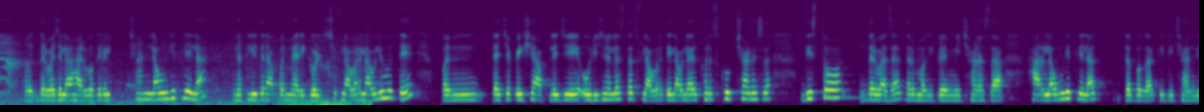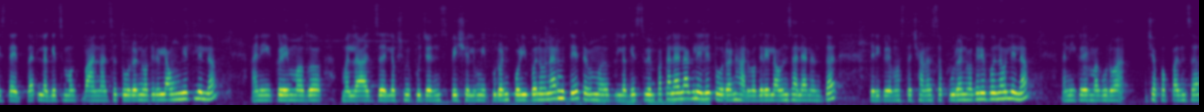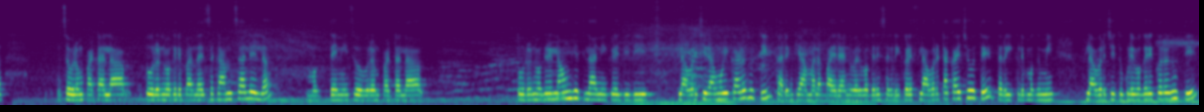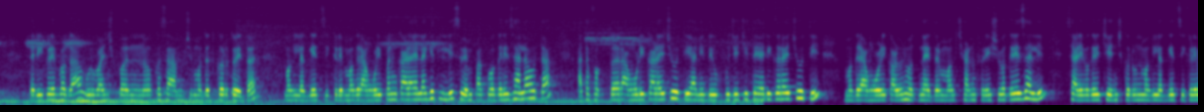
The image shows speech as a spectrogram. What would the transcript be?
दरवाजाला हार वगैरे छान लावून घेतलेला. नकली तर आपण मॅरीगोल्डचे फ्लावर लावले होते पण त्याच्यापेक्षा आपले जे ओरिजिनल असतात फ्लावर ते लावल्यावर खरंच खूप छान असं दिसतो दरवाजा. तर मग इकडे मी छान असा हार लावून घेतलेला. तर बघा किती छान दिसत आहेत तर लगेच मग पानाचं तोरण वगैरे लावून घेतलेलं. आणि इकडे मग मला आज लक्ष्मीपूजन स्पेशल मी पुरणपोळी बनवणार होते तर मग लगेच स्वयंपाकाला लागलेले तोरण हार वगैरे लावून झाल्यानंतर तर इकडे मस्त छान असं पुरण वगैरे बनवलेलं. आणि इकडे मग उर्वाच्या पप्पांचं चौरंगपाटाला तोरण वगैरे बांधायचं काम चाललेलं. मग त्यांनी चौरंगपाटाला तोरण वगैरे लावून घेतलं आणि इकडे दिदी फ्लावरची रांगोळी काढत होती कारण की आम्हाला पायऱ्यांवर वगैरे सगळीकडे फ्लावर टाकायचे होते. तर इकडे मग मी फ्लावरचे तुकडे वगैरे करत होते. तर इकडे बघा उर्वांश पण कसं आमची मदत करतोय तर. मग लगेच इकडे मग रांगोळी पण काढायला घेतलेली स्वयंपाक वगैरे झाला होता. आता फक्त रांगोळी काढायची होती आणि देवपूजेची तयारी करायची होती. मग रांगोळी काढून होत नाही तर मग छान फ्रेश वगैरे झाली. साडी वगैरे चेंज करून मग लगेच इकडे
